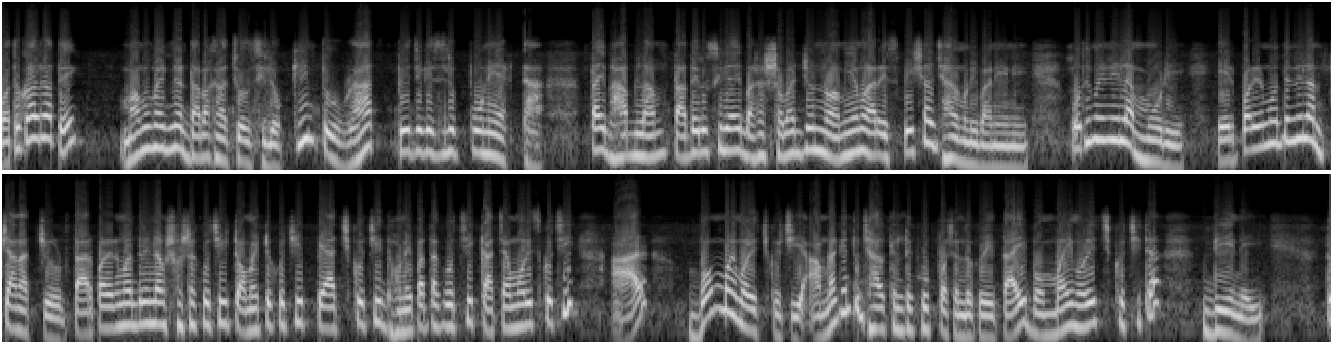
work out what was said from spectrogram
গতকাল রাতে মামু ভাইগনার দাবা খেলা চলছিল, কিন্তু রাত বেজে গেছিল পৌনে একটা। তাই ভাবলাম তাদের উসিলায় বাসার সবার জন্য আমি আমার স্পেশাল ঝালমুড়ি বানিয়ে নিই। প্রথমে নিলাম মুড়ি, এরপরের মধ্যে নিলাম চানাচুর, তারপরের মধ্যে নিলাম শসা কুচি, টমেটো কুচি, পেঁয়াজ কুচি ধনেপাতা কুচি, কাঁচামরিচ কুচি আর বোম্বাই মরিচ কুচি। আমরা কিন্তু ঝাল খেলতে খুব পছন্দ করি, তাই বোম্বাই মরিচ কুচিটা দিয়ে নেই। তো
